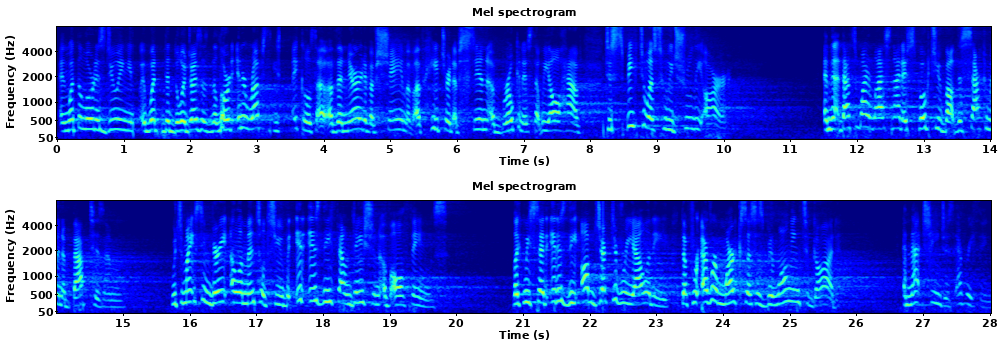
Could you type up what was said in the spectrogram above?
And what the Lord is doing, what the Lord does is the Lord interrupts these cycles of the narrative of shame, of, of hatred, of sin, of brokenness that we all have to speak to us who we truly are. And that, that's why last night I spoke to you about the sacrament of baptism, which might seem very elemental to you, but it is the foundation of all things. Like we said, it is the objective reality that forever marks us as belonging to God. And that changes everything.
